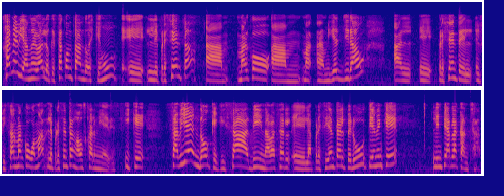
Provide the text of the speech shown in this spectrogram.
Jaime Villanueva lo que está contando es que en un, eh, le presentan a Marco, a, Miguel Girao, al eh, presente, el, fiscal Marco Guamán, le presentan a Oscar Nieves y que sabiendo que quizá Dina va a ser eh, la presidenta del Perú, tienen que limpiar la cancha.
